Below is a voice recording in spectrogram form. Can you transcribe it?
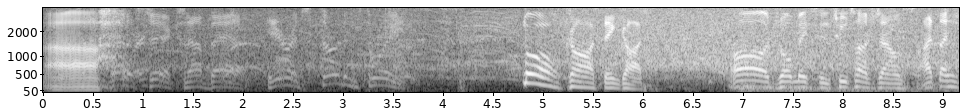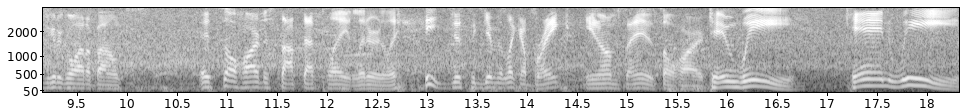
Ah. Oh, God. Thank God. Oh, Joe Mixon, two touchdowns. I thought he was going to go out of bounds. It's so hard to stop that play, literally, just to give it like a break. You know what I'm saying? It's so hard. Can we, can we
